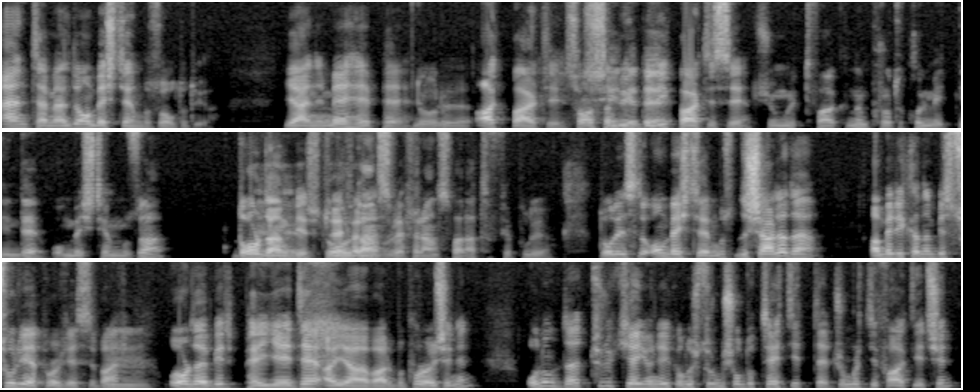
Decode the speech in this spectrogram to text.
en temelde 15 Temmuz oldu diyor. Yani MHP, Doğru. e, AK Parti, sonrasında Şeyde Büyük Birlik Partisi Cumhur İttifakı'nın protokol metninde 15 Temmuz'a doğrudan e, bir doğrudan referans var. referans var, atıf yapılıyor. Dolayısıyla 15 Temmuz dışarıda da Amerika'nın bir Suriye projesi var. Hmm. Orada bir PYD ayağı var bu projenin. Onun da Türkiye'ye yönelik oluşturmuş olduğu tehdit de Cumhur İttifakı için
